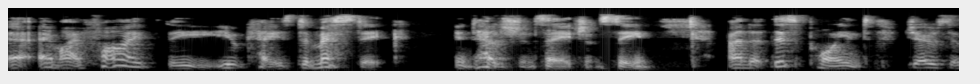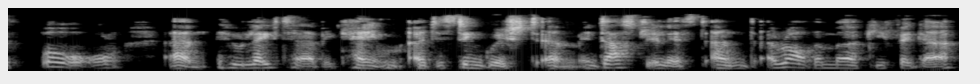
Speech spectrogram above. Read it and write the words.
uh, MI5, the UK's domestic intelligence agency. And at this point, Joseph Ball, um, who later became a distinguished um, industrialist and a rather murky figure,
